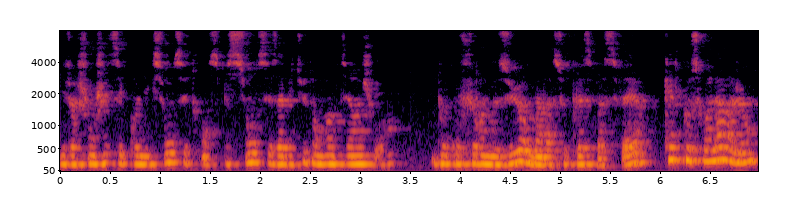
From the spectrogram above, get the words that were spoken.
il va changer ses connexions, ses transmissions, ses habitudes en 21 jours. Donc au fur et à mesure, ben, la souplesse va se faire, quel que soit l'âge. Hein.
